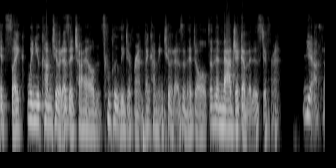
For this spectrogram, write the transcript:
it's like when you come to it as a child, it's completely different than coming to it as an adult. And the magic of it is different. Yeah. So.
